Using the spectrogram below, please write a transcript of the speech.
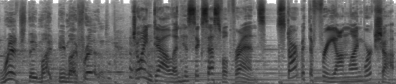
rich, they might be my friend. Join Del and his successful friends. Start with the free online workshop.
